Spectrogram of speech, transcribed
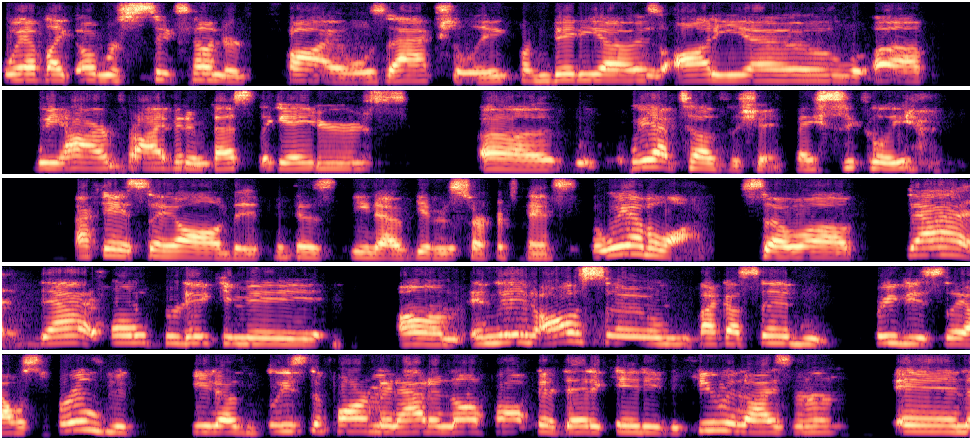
we have like over 600 files actually from videos, audio. Uh, we hire private investigators. Uh, we have tons of shit basically. I can't say all of it because you know, given circumstances, but we have a lot. So uh, that that whole predicament, um, and then also, like I said previously, I was friends with you know the police department had a nonprofit dedicated to humanizer, and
